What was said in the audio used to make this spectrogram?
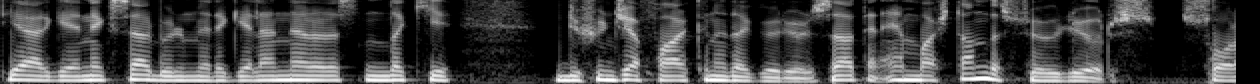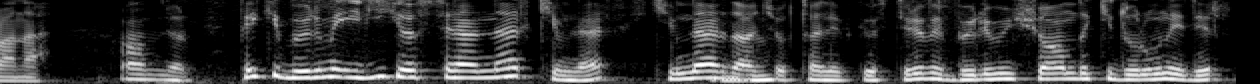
diğer geleneksel bölümlere gelenler arasındaki düşünce farkını da görüyoruz. Zaten en baştan da söylüyoruz sorana. Anlıyorum. Peki bölüme ilgi gösterenler kimler? Kimler Hı-hı. daha çok talep gösteriyor ve bölümün şu andaki durumu nedir?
